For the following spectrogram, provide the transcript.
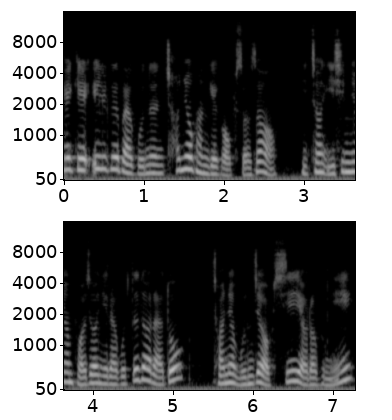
회계 1급하고는 전혀 관계가 없어서 2020년 버전이라고 뜨더라도 전혀 문제 없이 여러분이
